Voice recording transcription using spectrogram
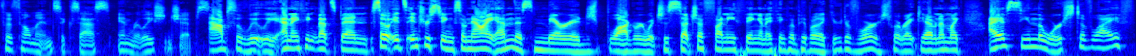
fulfillment and success in relationships. Absolutely. And I think that's been so it's interesting. So now I am this marriage blogger, which is such a funny thing. And I think when people are like, You're divorced, what right do you have? And I'm like, I have seen the worst of life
